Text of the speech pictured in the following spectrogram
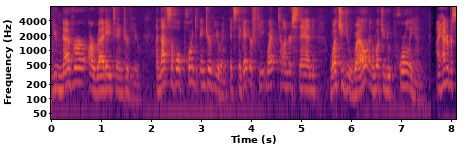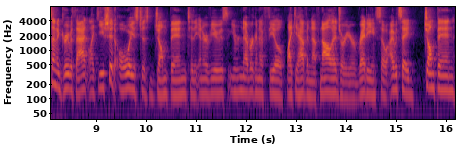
You never are ready to interview. And that's the whole point of interviewing. It's to get your feet wet to understand what you do well and what you do poorly in. I 100% agree with that. Like, you should always just jump into the interviews. You're never going to feel like you have enough knowledge or you're ready. So, I would say jump in,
